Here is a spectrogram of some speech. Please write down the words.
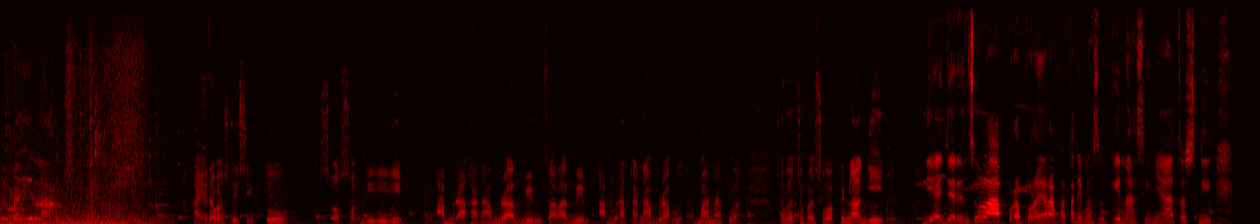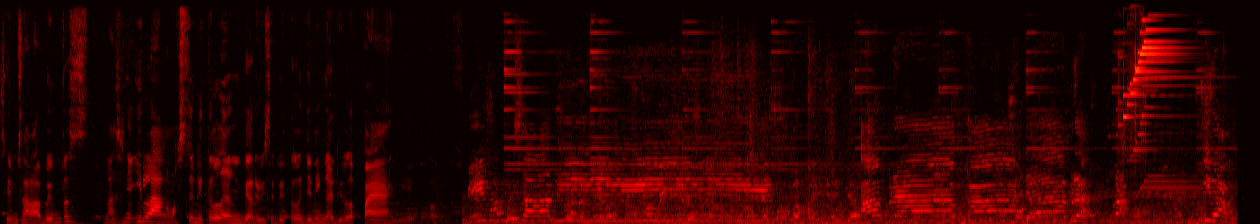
Coba hilang. Akhirnya pas di situ sosok di abrakan abra bim salah bim abrakan abra mana tuh coba coba suapin lagi Diajarin sulap, pura-puranya Rafathar dimasukin nasinya, terus di simsalabim, terus nasinya hilang, maksudnya ditelen biar bisa ditelen, jadi nggak dilepeh gitu. Bim salabim. Abrakadabra. Hilang.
